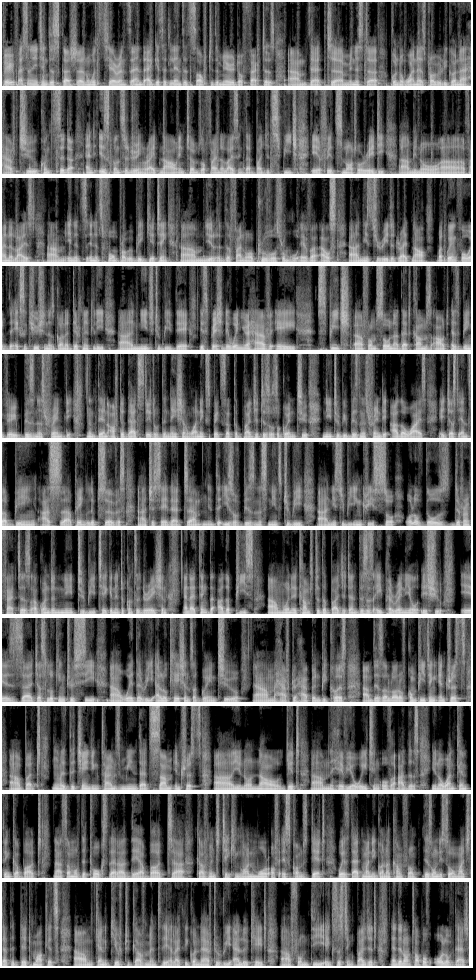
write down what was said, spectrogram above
very fascinating discussion with Terence, and I guess it lends itself to the myriad of factors um, that uh, Minister Godongwana is probably going to have to consider and is considering right now in terms of finalizing that budget speech, if it's not already, um, you know, uh, finalized um, in its in its form, probably getting um, you know, the final approvals from whoever else uh, needs to read it right now. But going forward, the execution is going to definitely definitely uh, need to be there, especially when you have a speech uh, from Sona that comes out as being very business friendly. And then after that state of the nation, one expects that the budget is also going to need to be business friendly. Otherwise, it just ends up being us uh, paying lip service uh, to say that um, the ease of business needs to be uh, needs to be increased. So all of those different factors are going to need to be taken into consideration and I think the other piece, um, when it comes to the budget, and this is a perennial issue, is uh, just looking to see uh, where the reallocations are going to um, have to happen because um, there's a lot of competing interests, uh, but you know, the changing times mean that some interests, uh, you know, now get um, heavier weighting over others. You know, one can think about uh, some of the talks that are there about uh, government taking on more of Eskom's debt. Where's that money gonna come from? There's only so much that the debt markets um, can give to government. They are likely going to have to reallocate uh, from the existing budget. And then on top of all of that,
